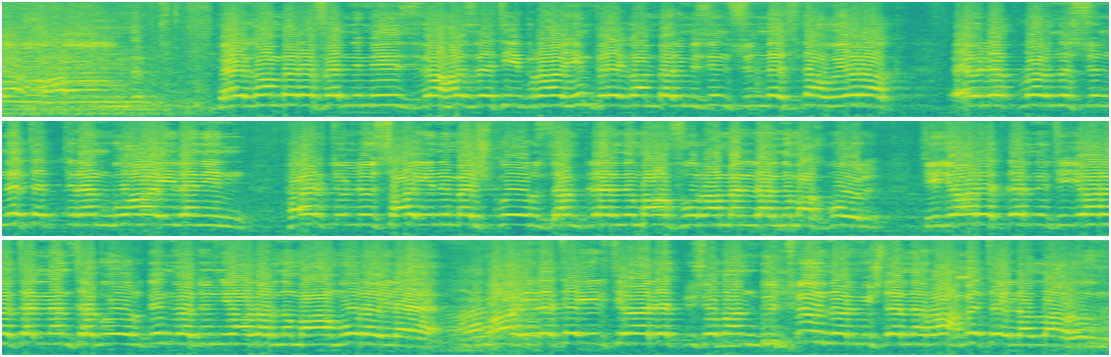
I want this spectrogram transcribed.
hamd. Peygamber Efendimiz ve Hazreti İbrahim peygamberimizin sünnetine uyarak evlatlarını sünnet ettiren bu ailenin her türlü sayını meşkur, zemplerini mağfur, amellerini makbul, ticaretlerini ticareten tebur, din ve dünyalarını mamur eyle. Ahirete irtihal etmiş olan bütün ölmüşlerine rahmet eyle Allah'ım.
